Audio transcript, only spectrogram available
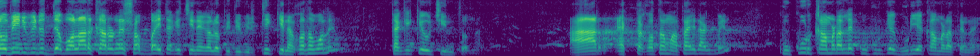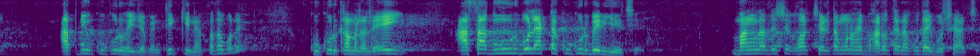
নবীর বিরুদ্ধে বলার কারণে সবাই তাকে চিনে গেল পৃথিবীর। ঠিক কিনা কথা বলেন? তাকে কেউ চিনতো না। আর একটা কথা মাথায় রাখবেন, কুকুর কামড়ালে কুকুরকে ঘুরিয়ে কামড়াতে নাই। আপনিও কুকুর হয়ে যাবেন, ঠিক কিনা কথা বলে কুকুর কামড়ালে, এই আসাদ নূর বলে একটা কুকুর বেরিয়েছে। বাংলাদেশে ঘর, ছেলেটা মনে হয় ভারতে না কোথায় বসে আছে?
